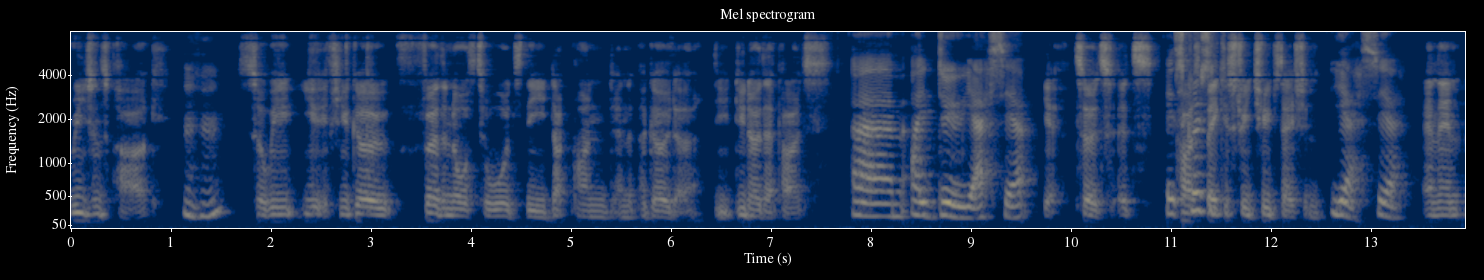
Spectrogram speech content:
Regent's Park. hmm So we, you, if you go further north towards the Duck Pond and the Pagoda, do you, do you know that part? Um, I do. Yes. Yeah. Yeah. So it's it's, It's past closer Baker Street Tube Station, Yes. Yeah. and then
